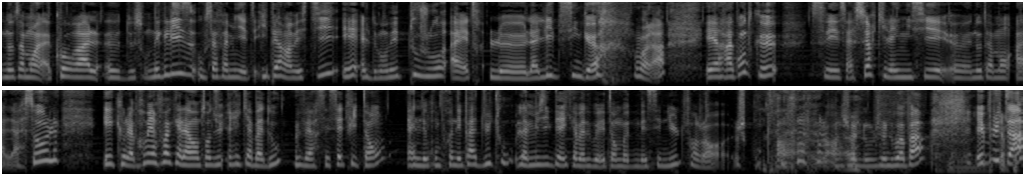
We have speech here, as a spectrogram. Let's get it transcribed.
notamment à la chorale euh, de son église, où sa famille était hyper investie, et elle demandait toujours à être le, la lead singer. voilà. Et elle raconte que c'est sa sœur qui l'a initiée euh, notamment à la soul, et que la première fois qu'elle a entendu Erika Badu, vers ses 7-8 ans, elle ne comprenait pas du tout la musique d'Erika Badu. Elle était en mode, mais c'est nul, enfin, genre, je, comp- enfin, genre, je, ne- je ne vois pas. Et plus tard,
